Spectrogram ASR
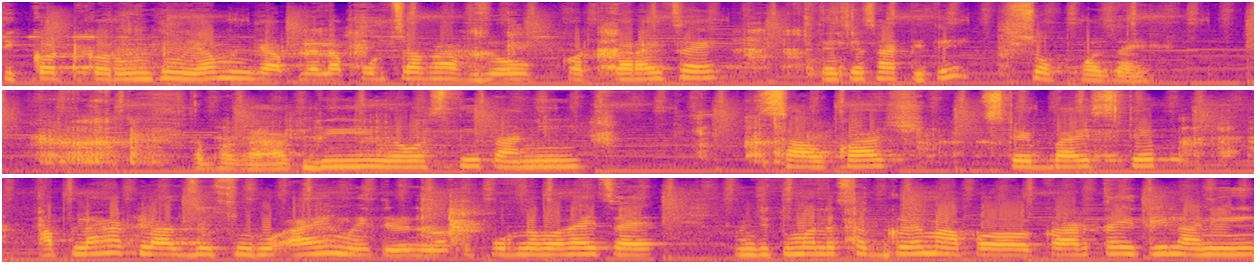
ती कट करून घेऊया. म्हणजे आपल्याला पुढचा भाग जो कट करायचा आहे त्याच्यासाठी ते सोपं जाईल. तर बघा अगदी व्यवस्थित आणि सावकाश स्टेप बाय स्टेप आपला हा क्लास जो सुरू आहे मैत्रिणींना तो पूर्ण बघायचा आहे. म्हणजे तुम्हाला सगळे माप काढता येतील आणि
